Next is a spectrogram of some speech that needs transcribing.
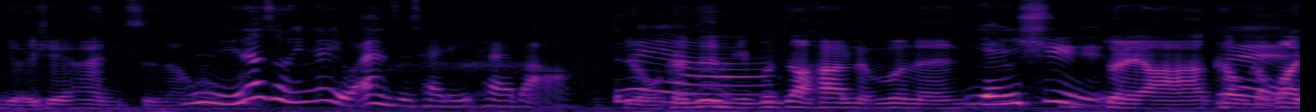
有一些案子，然后嗯你那时候应该有案子才离开吧？有，对啊，可是你不知道他能不能延续，对啊，搞对搞不好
